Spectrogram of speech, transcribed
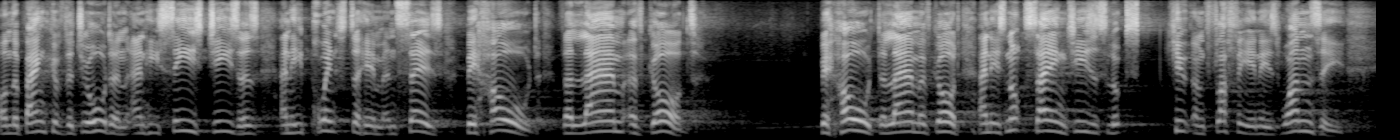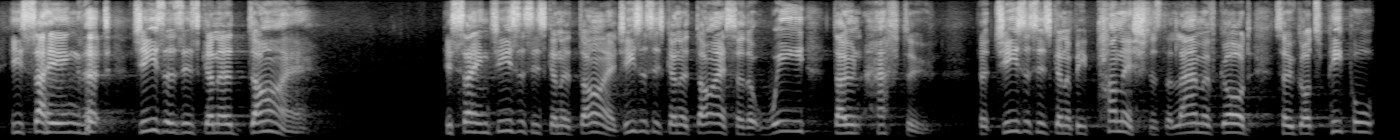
on the bank of the Jordan and he sees Jesus and he points to him and says, Behold, the Lamb of God. Behold, the Lamb of God. And he's not saying Jesus looks cute and fluffy in his onesie. He's saying that Jesus is going to die. He's saying Jesus is going to die. Jesus is going to die so that we don't have to. That Jesus is going to be punished as the Lamb of God so God's people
